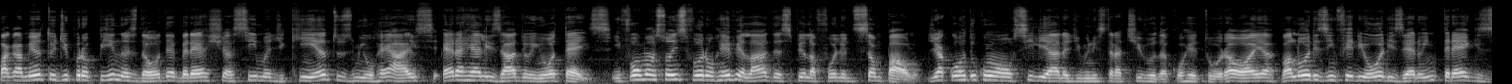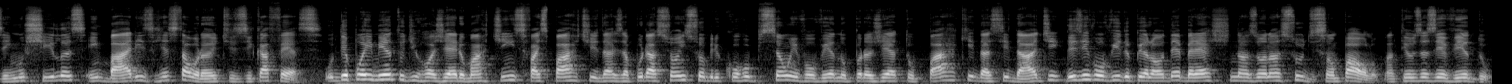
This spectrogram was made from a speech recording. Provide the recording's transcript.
Pagamento de propinas da Odebrecht acima de 500 mil reais era realizado em hotéis. Informações foram reveladas pela Folha de São Paulo. De acordo com o auxiliar administrativo da corretora OIA, valores inferiores eram entregues em mochilas em bares, restaurantes e cafés. O depoimento de Rogério Martins faz parte das apurações sobre corrupção envolvendo o projeto Parque da Cidade, desenvolvido pela Odebrecht na zona sul de São Paulo. Matheus Azevedo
